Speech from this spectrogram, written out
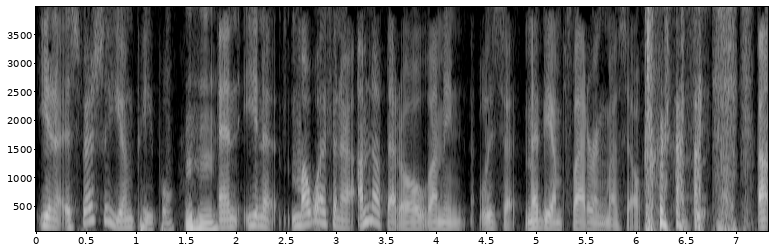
you know, especially young people. Mm-hmm. And, you know, my wife and I, I'm not that old. I mean, at least I, maybe I'm flattering myself. I'm,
